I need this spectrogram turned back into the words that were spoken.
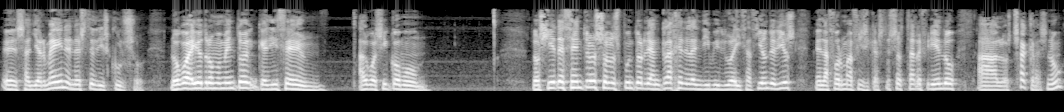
eh, Saint Germain en este discurso. Luego hay otro momento en que dice algo así como los siete centros son los puntos de anclaje de la individualización de Dios en la forma física. Esto se está refiriendo a los chakras, ¿no?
